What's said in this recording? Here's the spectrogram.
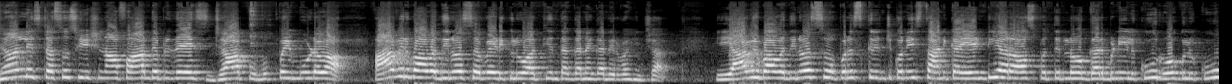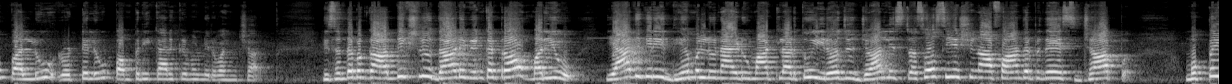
Journalist Association of Andhra Pradesh JAP ముప్పై మూడవ ఆవిర్భావ దినోత్సవ వేడుకలు అత్యంత ఘనంగా నిర్వహించారు. ఈ ఆవిర్భావ దినోత్సవం పురస్కరించుకుని స్థానిక ఎన్టీఆర్ ఆసుపత్రిలో గర్భిణీలకు రోగులకు పళ్ళు రొట్టెలు పంపిణీ కార్యక్రమం నిర్వహించారు. ఈ సందర్భంగా అధ్యక్షులు దాడి వెంకట్రావు మరియు యాదగిరి ధేముల్లు నాయుడు మాట్లాడుతూ ఈరోజు Journalist Association of Andhra Pradesh JAP ముప్పై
